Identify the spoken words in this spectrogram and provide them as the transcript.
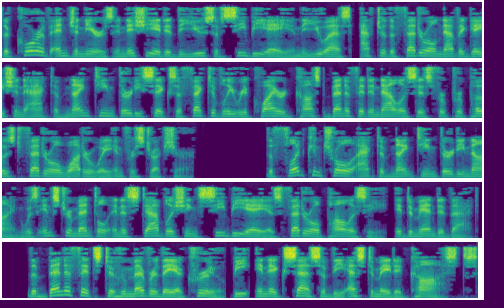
The Corps of Engineers initiated the use of CBA in the U.S., after the Federal Navigation Act of 1936 effectively required cost-benefit analysis for proposed federal waterway infrastructure. The Flood Control Act of 1939 was instrumental in establishing CBA as federal policy, it demanded that, "...the benefits to whomever they accrue be in excess of the estimated costs."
